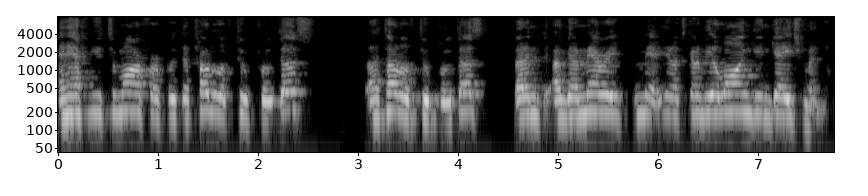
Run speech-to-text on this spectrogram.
and half of you tomorrow for a pruta. Total of two prutas. A total of two prutas. But I'm, I'm going to marry. You know, it's going to be a long engagement,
